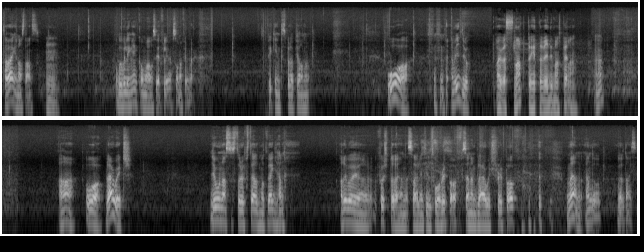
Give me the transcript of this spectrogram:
ta vägen någonstans. Mm. Och då vill ingen komma och se fler sådana filmer. Fick inte spela piano. Åh, en video. Oj, vad snabbt du hittar videobandspelaren. Ah, åh, Blair Witch. Jonas står uppställd mot väggen. Ja, det var ju först då en Silent Hill 2 rip-off, sen en Blair Witch rip-off. Men ändå väldigt nice.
